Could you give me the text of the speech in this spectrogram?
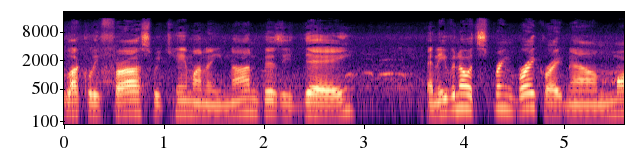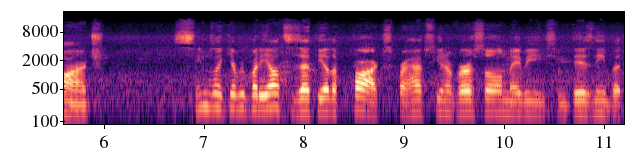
Luckily for us, we came on a non-busy day. And even though it's spring break right now in March, seems like everybody else is at the other parks. Perhaps Universal, maybe some Disney, but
